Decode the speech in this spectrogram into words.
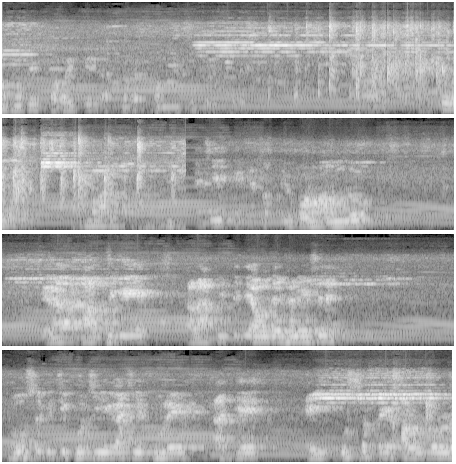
আমাদের সবাইকে আপনারা সমৃদ্ধ করে আমার বড় আনন্দ, এরা কাল থেকে রাত্রি থেকে আমাদের এখানে এসে সমস্ত কিছু গুছিয়ে গাছিয়ে তুলে আজকে এই উৎসব থেকে পালন করল।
